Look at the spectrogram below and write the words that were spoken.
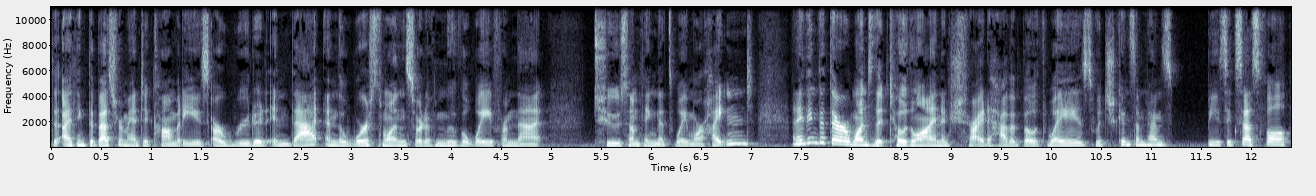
th- I think the best romantic comedies are rooted in that, and the worst ones sort of move away from that to something that's way more heightened. And I think that there are ones that toe the line and try to have it both ways, which can sometimes be successful.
